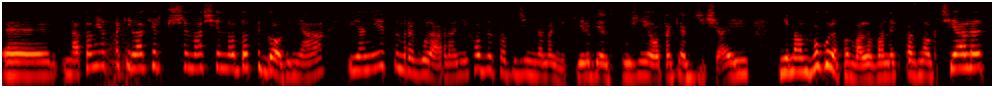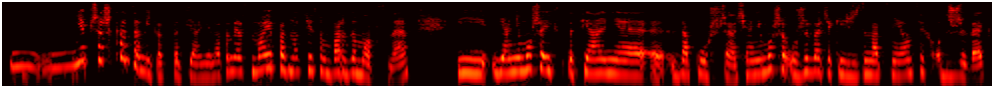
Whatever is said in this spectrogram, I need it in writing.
E, Natomiast taki lakier trzyma się no, do tygodnia i ja nie jestem regularna, nie chodzę co tydzień na manikir, więc później, o tak jak dzisiaj, nie mam w ogóle pomalowanych paznokci, ale nie przeszkadza mi to specjalnie. Natomiast moje paznokcie są bardzo mocne i ja nie muszę ich specjalnie e, zapuszczać, ja nie muszę używać jakichś wzmacniających odżywek,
